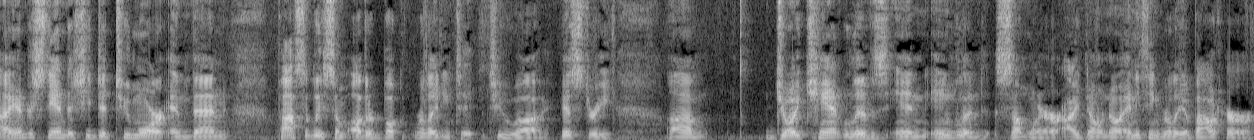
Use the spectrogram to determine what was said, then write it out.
I understand that she did two more, and then possibly some other book relating to to uh, history. Um, Joy Chant lives in England somewhere. I don't know anything really about her,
